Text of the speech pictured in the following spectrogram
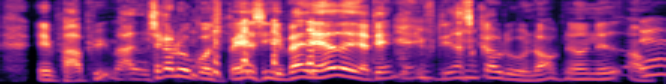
en paraply. Men, altså, så kan du gå tilbage og sige, hvad lavede jeg den dag? Fordi der skrev du nok noget ned om, Ja.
